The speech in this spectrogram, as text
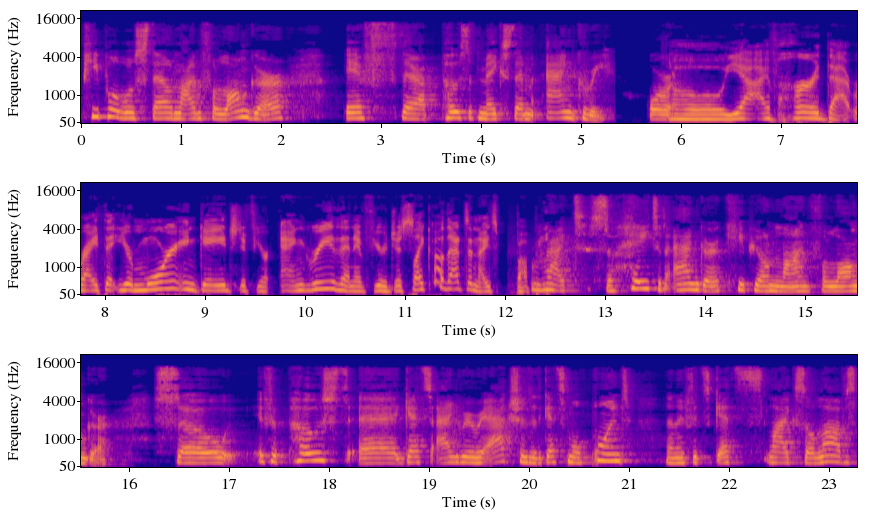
people will stay online for longer if there are posts that makes them angry. Or, oh yeah, I've heard that, right? That you're more engaged if you're angry than if you're just like, oh, that's a nice puppy. Right. So hate and anger keep you online for longer. So if a post uh, gets angry reactions, it gets more point than if it gets likes or loves.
